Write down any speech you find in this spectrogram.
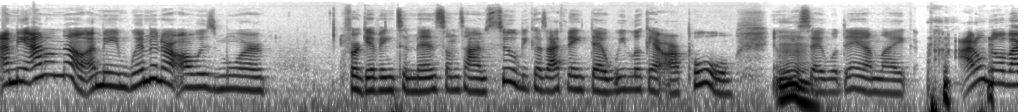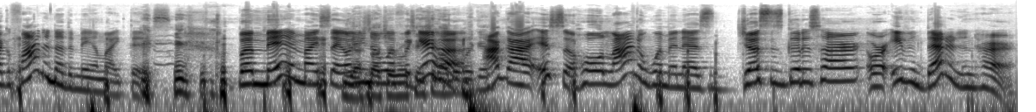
I mean, I don't know. I mean, women are always more forgiving to men sometimes too because I think that we look at our pool and we say, "Well, damn, like I don't know if I could find another man like this." but men might say, "Oh, You you, know what? Forget rotation all over her. I got it's a whole line of women that's just as good as her or even better than her,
